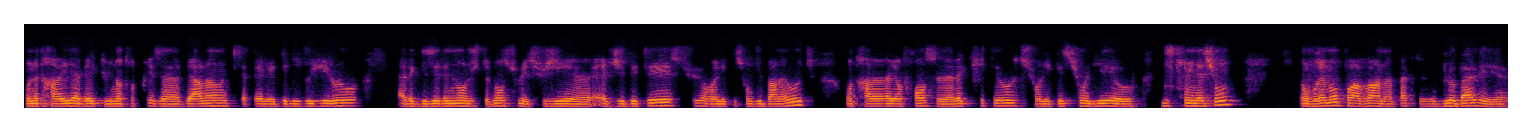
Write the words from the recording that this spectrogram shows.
On a travaillé avec une entreprise à Berlin qui s'appelle Delivery Hero, avec des événements justement sur les sujets LGBT, sur les questions du burn-out. On travaille en France euh, avec Criteo sur les questions liées aux discriminations. Donc vraiment pour avoir un impact global et euh,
